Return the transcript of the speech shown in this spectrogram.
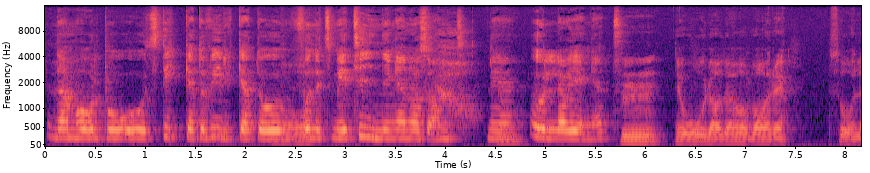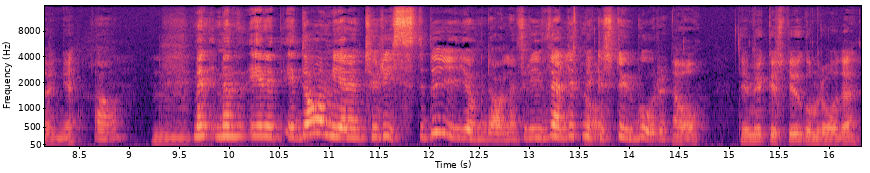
när de har hållit på och stickat och virkat och Ja. funnits med i tidningarna och sånt. Med Ulla och gänget. Mm, jo då, det har varit så länge. Ja. Mm. Men, men är det idag mer en turistby i Ljungdalen? För det är ju väldigt mycket Ja. stugor. Ja, det är mycket stugområde.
